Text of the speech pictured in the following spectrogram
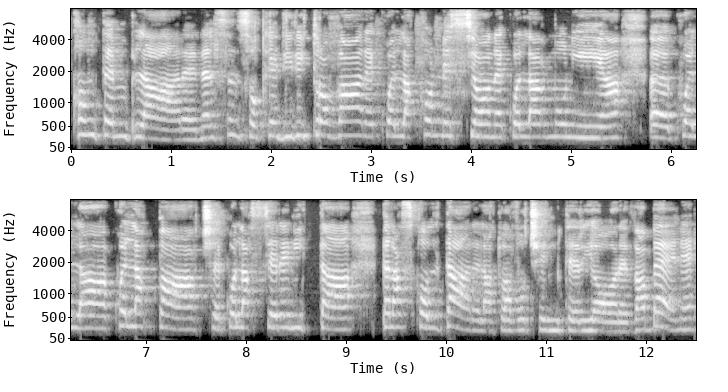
contemplare nel senso che di ritrovare quella connessione quell'armonia eh, quella, quella pace quella serenità per ascoltare la tua voce interiore va bene?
